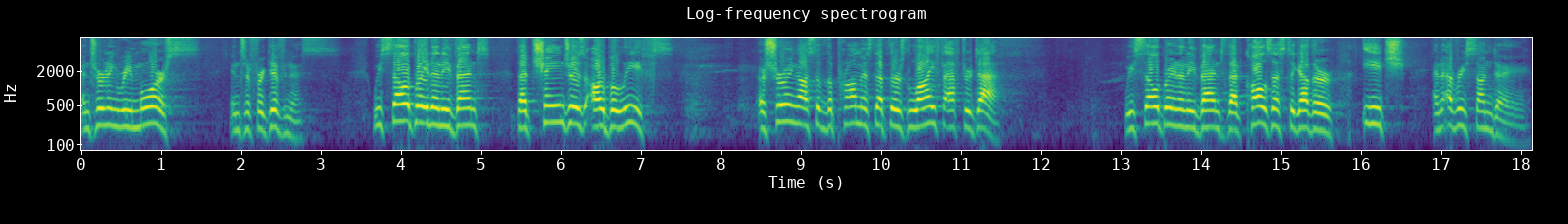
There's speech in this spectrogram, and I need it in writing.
and turning remorse into forgiveness. We celebrate an event that changes our beliefs, assuring us of the promise that there's life after death. We celebrate an event that calls us together each and every Sunday.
